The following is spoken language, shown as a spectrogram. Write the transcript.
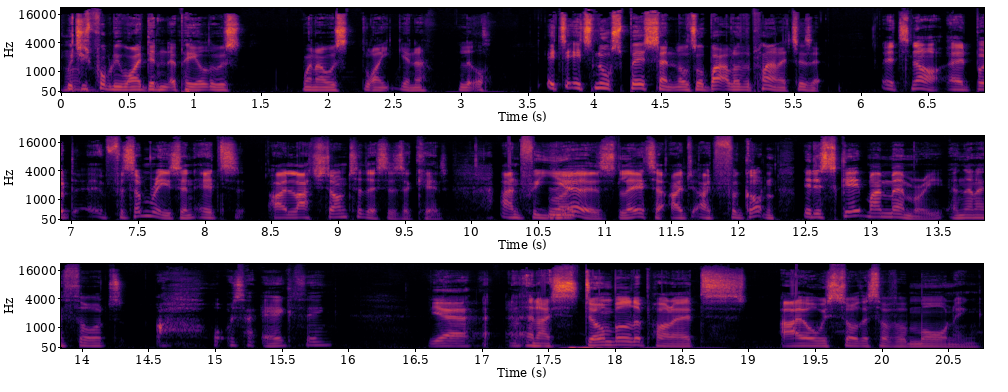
Which is probably why it didn't appeal to us when I was like, you know, little. It's it's no Space Sentinels or Battle of the Planets, is it? It's not, uh, but for some reason, it's. I latched onto this as a kid, and for years later, I'd, I'd forgotten. It escaped my memory, and then I thought, "Oh, what was that egg thing?" yeah. And I stumbled upon it. I always saw this of a morning.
